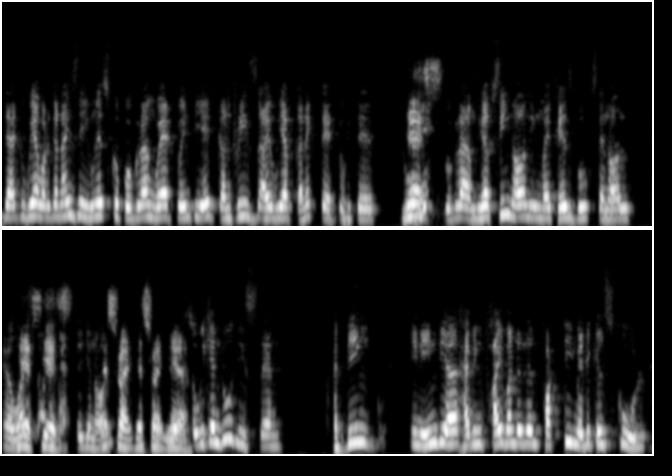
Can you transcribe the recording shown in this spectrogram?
that we have organized a unesco program where 28 countries I, we have connected with a yes. program. We have seen all in my facebooks and all uh, yes yes. and all. that's right that's right yeah. So we can do this. And being in India having 540 medical school.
